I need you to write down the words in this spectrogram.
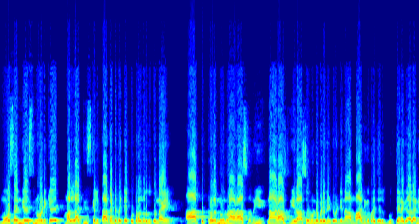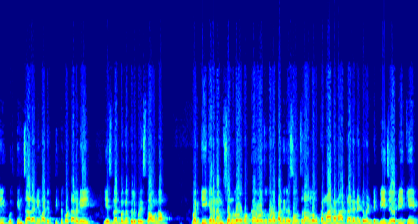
మోసం చేసినోడికే మళ్ళా తీసుకెళ్ళి తాకట్టు పెట్టే కుట్రలు జరుగుతున్నాయి. ఆ కుట్రలను నా రాష్ట్ర ఈ- నా రాష్ట్ర ఈ రాష్ట్రంలో ఉండబడినటువంటి నా మాదిగ ప్రజలు గుర్తెరగాలని గుర్తించాలని వాటిని తిప్పికొట్టాలని ఈ సందర్భంగా పిలుపునిస్తా ఉన్నాం. వర్గీకరణ అంశంలో ఒక్క రోజు కూడా పది సంవత్సరాల్లో ఒక మాట మాట్లాడినటువంటి బీజేపీకి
